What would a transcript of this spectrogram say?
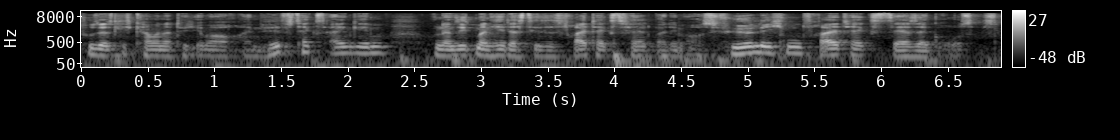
Zusätzlich kann man natürlich immer auch einen Hilfstext eingeben. Und dann sieht man hier, dass dieses Freitextfeld bei dem ausführlichen Freitext sehr, sehr groß ist.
